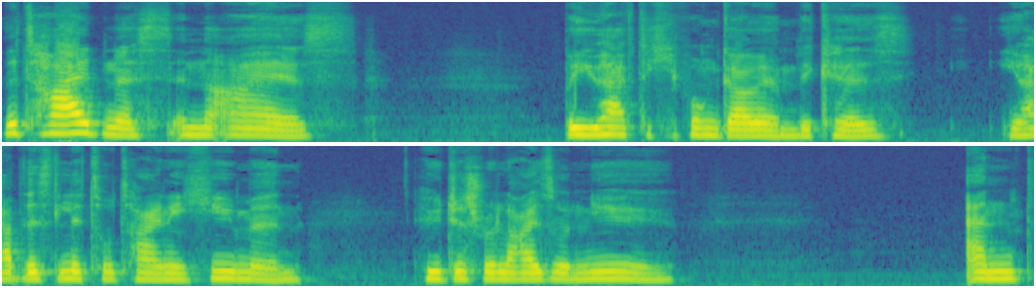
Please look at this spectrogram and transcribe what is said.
the tiredness in the eyes. But you have to keep on going because you have this little tiny human who just relies on you and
